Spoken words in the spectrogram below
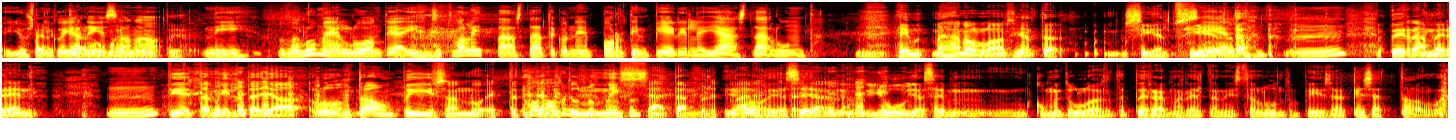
just niin kuin Jani sanoi, niin, tuota lumeen luontia. Ihmiset valittaa sitä, että kun niiden portin pielille jää sitä lunta. Hei, mutta mehän ollaan sieltä, Sieltä. sieltä, Mm. Perämeren tietämiltä ja lunta on piisannut, että tämä ei tunnu missään tämmöiset määrät, Joo, ja se, täällä. juu, ja se, mm, kun me tullaan sieltä perämereltä, niin sitä lunta piisaa kesät talvet.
